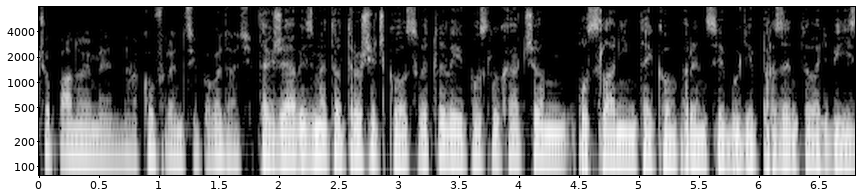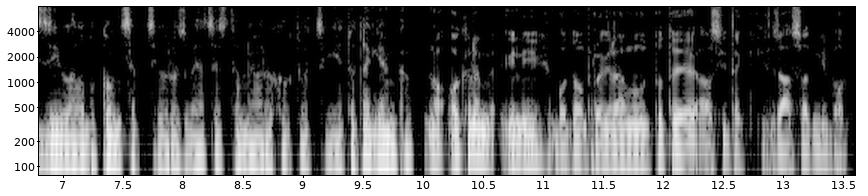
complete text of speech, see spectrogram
čo plánujeme na konferencii povedať. Takže aby sme to trošičku osvetlili poslucháčom, poslaním tej konferencie bude prezentovať víziu alebo koncepciu rozvoja cestovného ruchu v Turcii. Je to tak, Janko? No okrem iných bodov programu, toto je asi taký zásadný bod,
